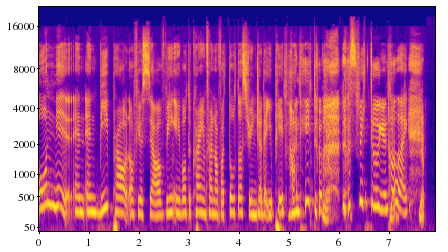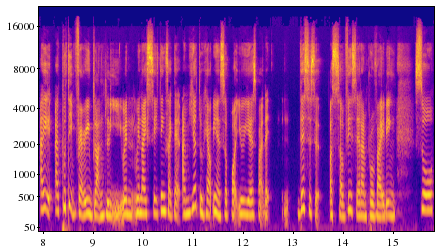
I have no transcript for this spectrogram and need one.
Own it and, and be proud of yourself being able to cry in front of a total stranger that you paid money to, to speak to, you know, like Yep. I, I put it very bluntly when, when I say things like that. I'm here to help you and support you, yes, but that, this is a, a service that I'm providing. So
